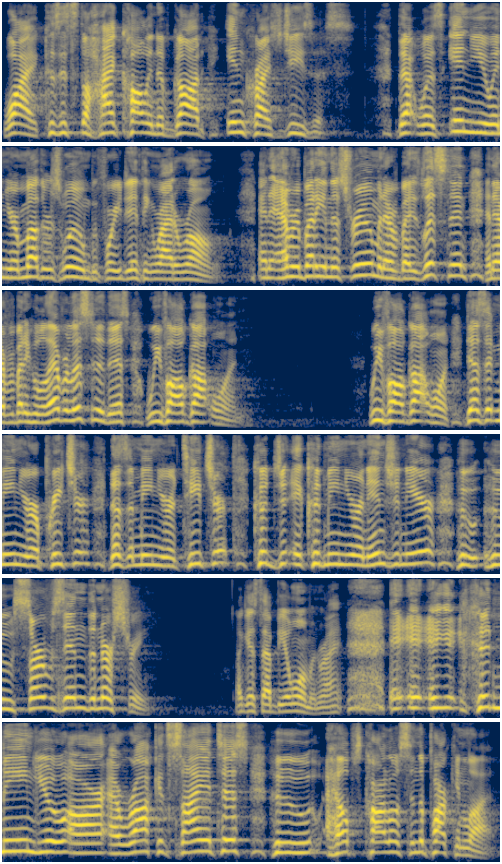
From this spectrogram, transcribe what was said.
Why? Because it's the high calling of God in Christ Jesus that was in you in your mother's womb before you did anything right or wrong. And everybody in this room and everybody's listening and everybody who will ever listen to this, we've all got one. We've all got one. Doesn't mean you're a preacher. Doesn't mean you're a teacher. Could, it could mean you're an engineer who, who serves in the nursery. I guess that'd be a woman, right? It, it, it, could mean you are a rocket scientist who helps Carlos in the parking lot.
